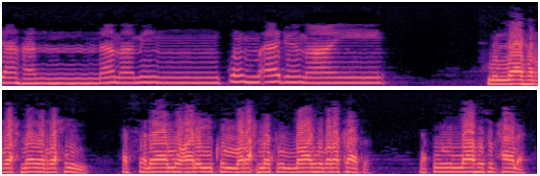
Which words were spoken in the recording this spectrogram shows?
جهنم منكم أجمعين. بسم الله الرحمن الرحيم. السلام عليكم ورحمة الله وبركاته. يقول الله سبحانه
